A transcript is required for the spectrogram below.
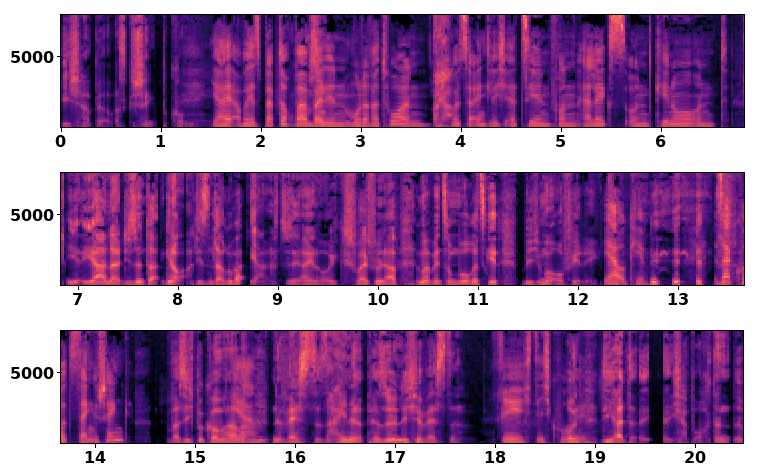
ich habe ja was geschenkt bekommen. ja, aber jetzt bleib doch bei so. den Moderatoren. Ah ja. Wolltest du eigentlich erzählen von Alex und Keno und Ja, na, die sind da, genau, die sind darüber. Ja, ja genau, ich schweife schon wieder ab. Immer wenn es um Moritz geht, bin ich immer aufgeregt. ja, okay. Sag kurz dein Geschenk. Was ich bekommen habe, Ja. eine Weste, seine persönliche Weste. Richtig cool. Und die hat, ich habe auch dann, äh,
